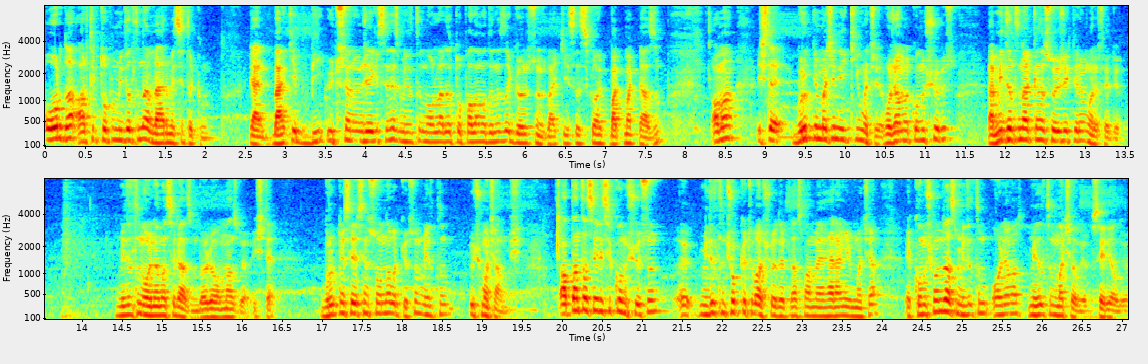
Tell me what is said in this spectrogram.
orada artık topu Middleton'a vermesi takımın. Yani belki bir 3 sene önceye gitseniz Middleton oralarda top alamadığınızda görürsünüz. Belki istatistik olarak bakmak lazım. Ama işte Brooklyn maçının ilk iki maçı. Hocamla konuşuyoruz. Yani Middleton hakkında söyleyeceklerim var Efe diyor. Middleton oynaması lazım. Böyle olmaz diyor. İşte Brooklyn serisinin sonuna bakıyorsun. Middleton 3 maç almış. Atlanta serisi konuşuyorsun. E, Middleton çok kötü başlıyor deplasman veya herhangi bir maça. E, konuşmamız lazım. Middleton oynamaz. Middleton maç alıyor. Seri alıyor.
